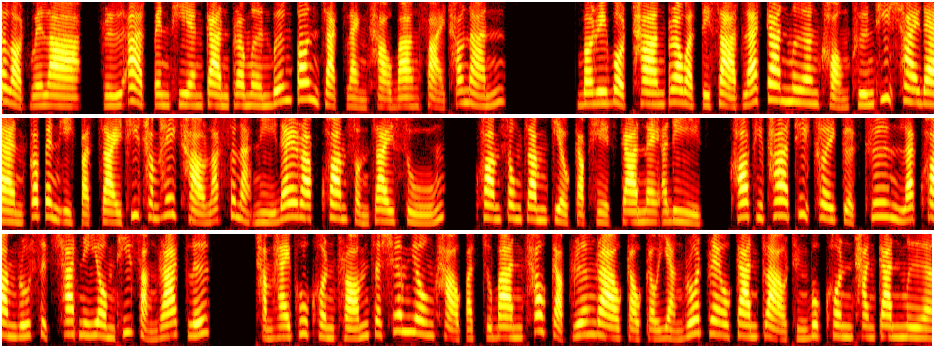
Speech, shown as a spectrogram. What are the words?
ตลอดเวลา หรืออาจเป็นเพียงการประเมินเบื้องต้นจากแหล่งข่าวบางฝ่ายเท่านั้น บริบททางประวัติศาสตร์และการเมืองของพื้นที่ชายแดนก็เป็นอีกปัจจัยที่ทำให้ข่าวลักษณะนี้ได้รับความสนใจสูง ความทรงจำเกี่ยวกับเหตุการณ์ในอดีต ข้อพิพาทที่เคยเกิดขึ้นและความรู้สึกชาตินิยมที่ฝังรากลึก ทำให้ผู้คนพร้อมจะเชื่อมโยงข่าวปัจจุบันเข้ากับเรื่องราวเก่าๆ อย่างรวดเร็วการกล่าวถึงบุคคลทางการเมือง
